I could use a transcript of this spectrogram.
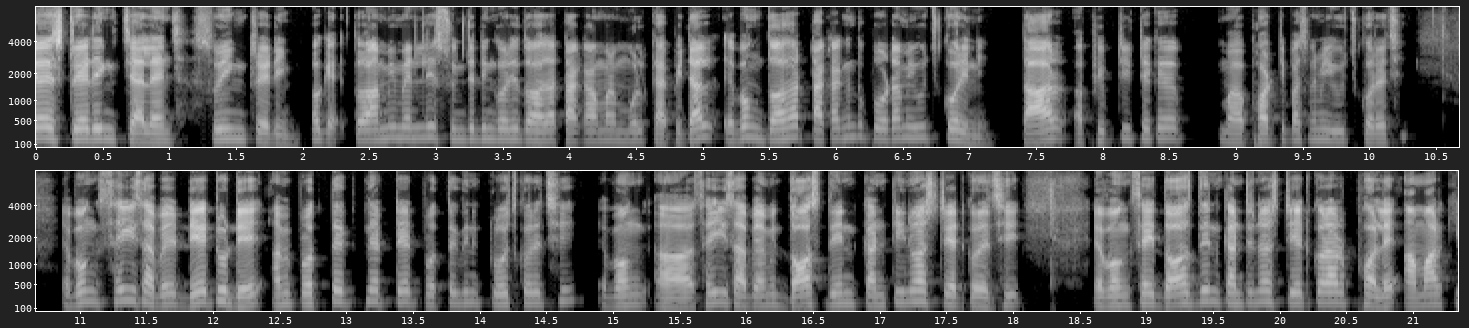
days trading challenge swing trading. Okay? তো আমি মেনলি সুইং ট্রেডিং করেছি ৳১০,০০০ আমার মূল ক্যাপিটাল এবং ৳১০,০০০ কিন্তু পুরোটা আমি ইউজ করিনি। তার ফিফটি থেকে ফর্টি 40% আমি ইউজ করেছি। এবং সেই হিসাবে ডে টু ডে আমি প্রত্যেক দিনের ট্রেড প্রত্যেক দিন ক্লোজ করেছি এবং সেই হিসাবে আমি ১০ দিন কন্টিনিউয়াস ট্রেড করেছি এবং সেই ১০ দিন কন্টিনিউয়াস ট্রেড করার ফলে আমার কি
